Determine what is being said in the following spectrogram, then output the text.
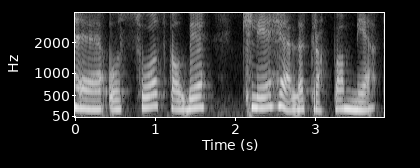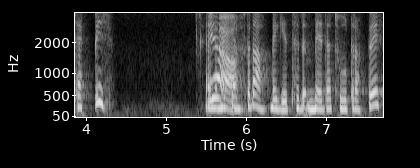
Eh, og så skal vi kle hele trappa med tepper. Eller Ja. med teppe, da. Begge, det er to trapper.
